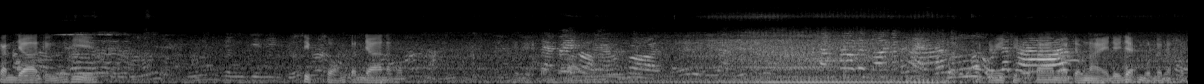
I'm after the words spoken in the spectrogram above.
กันยาถึงวันที่สิบสองกันยานะครับเป็นของขายจะ มีสินค้ามาจำหน่ายเยอะแยะหมดเลยนะครับ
